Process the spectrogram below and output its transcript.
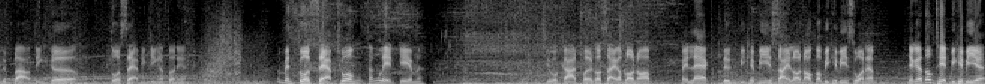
หรือเปล่าติงเกอร์ตัวแสบจริงๆครับตัวนี้ มันเป็นตัวแสบช่วงทั้งเลดเกมนะ ชิวการเปิดเข้าใส่ครับรอนอฟไปแลกดึง BKB ใส่รอนอกก็ BKB ส่วนครับยังไงต้องเทรด BKB ฮะ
